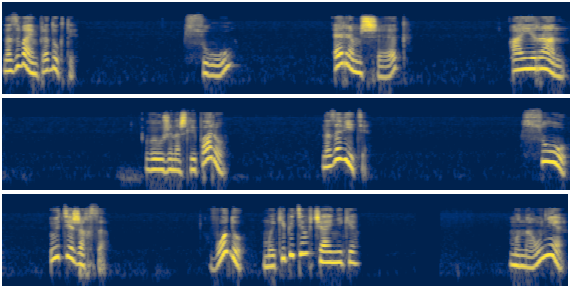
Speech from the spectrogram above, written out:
Называем продукты. Су, эремшек, айран. Вы уже нашли пару? Назовите. Су, өте. Воду мы кипятим в чайнике. Мынау не?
